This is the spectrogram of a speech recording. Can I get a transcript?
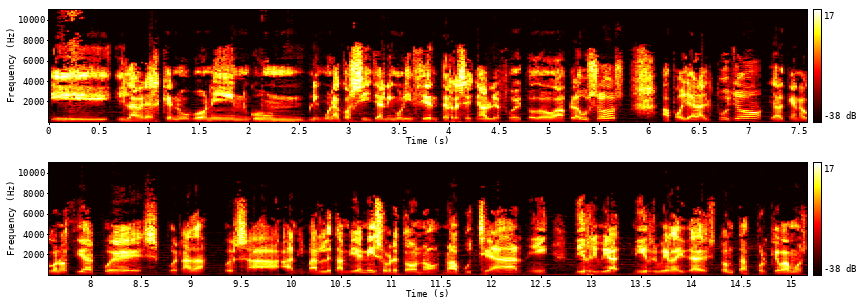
Y, y la verdad es que no hubo ningún, ninguna cosilla, ningún incidente reseñable. Fue todo aplausos, apoyar al tuyo y al que no conocías, pues, pues nada, pues a animarle también y sobre todo no, no abuchear ni, ni, ni rivalidades tontas. Porque vamos,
